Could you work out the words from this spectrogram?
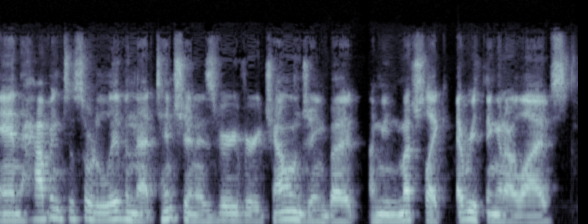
And having to sort of live in that tension is very, very challenging. But I mean, much like everything in our lives,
